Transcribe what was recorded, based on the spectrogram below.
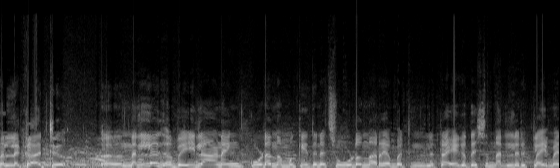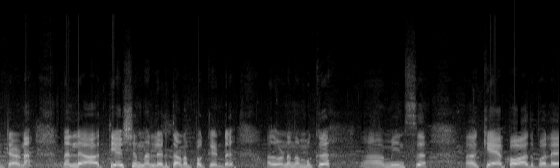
നല്ല കാറ്റ് നല്ല വെയിലാണെങ്കിൽ കൂടെ നമുക്ക് ഇതിനെ ചൂടൊന്നും അറിയാൻ പറ്റുന്നില്ല. കേട്ടോ ഏകദേശം നല്ലൊരു ക്ലൈമറ്റാണ് നല്ല അത്യാവശ്യം നല്ലൊരു തണുപ്പൊക്കെ ഉണ്ട്. അതുകൊണ്ട് നമുക്ക് മീൻസ് ക്യാപ്പോ അതുപോലെ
